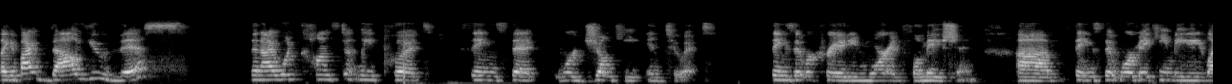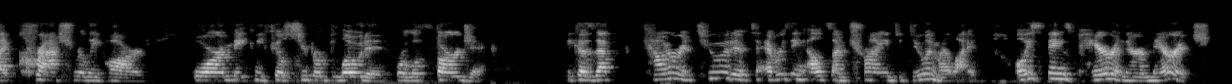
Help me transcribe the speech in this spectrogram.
Like if I value this, then I wouldn't constantly put things that were junky into it, things that were creating more inflammation, um, things that were making me like crash really hard or make me feel super bloated or lethargic because that's counterintuitive to everything else I'm trying to do in my life. All these things pair in their marriage,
